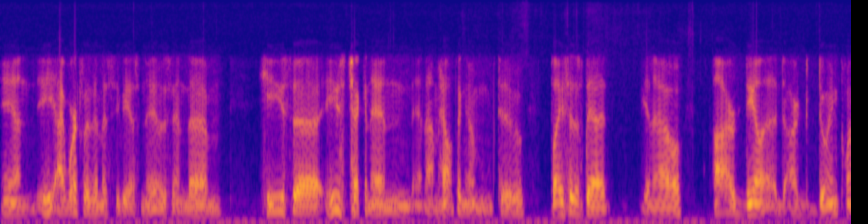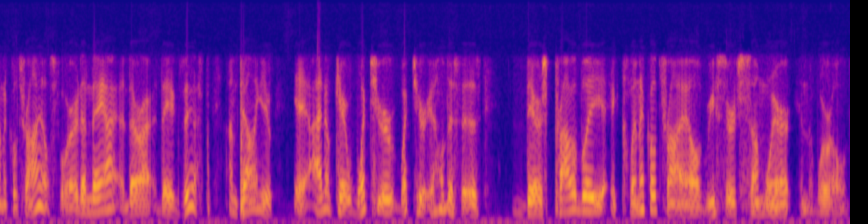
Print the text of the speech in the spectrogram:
and he, I worked with him at CBS News, and um, he's uh, he's checking in, and I'm helping him to places that you know are deal are doing clinical trials for it, and they are there are they exist. I'm telling you, I don't care what your what your illness is. There's probably a clinical trial research somewhere in the world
